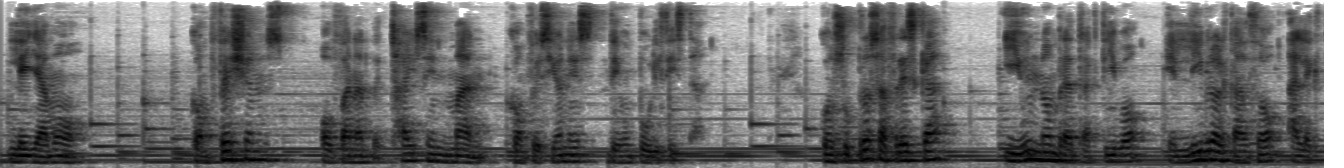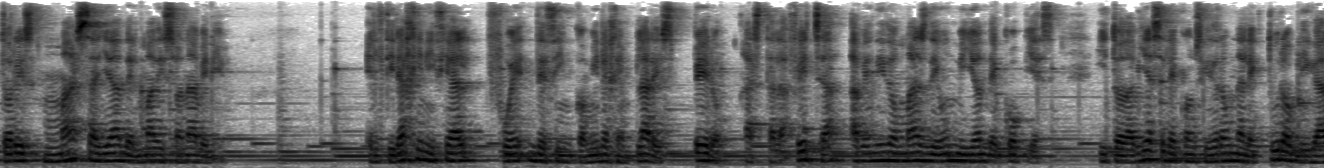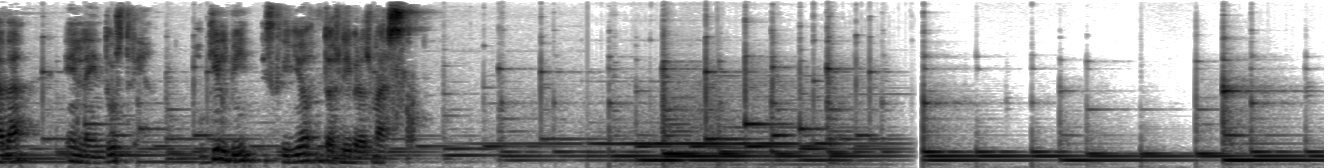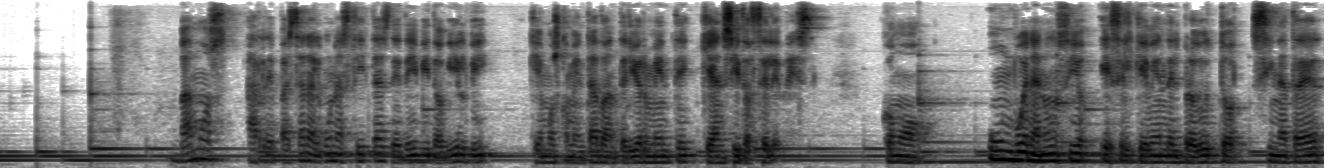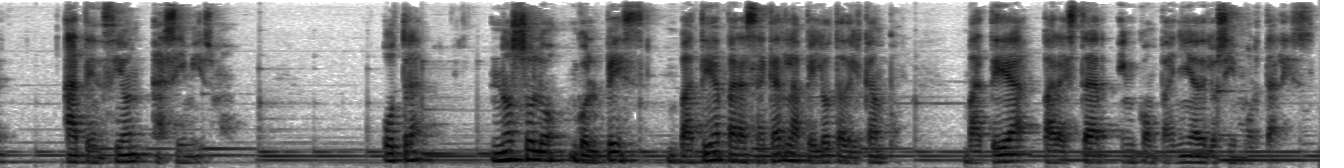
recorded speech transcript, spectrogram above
le llamó Confessions of an Advertising Man, Confesiones de un publicista. Con su prosa fresca y un nombre atractivo, el libro alcanzó a lectores más allá del Madison Avenue el tiraje inicial fue de 5.000 ejemplares, pero hasta la fecha ha vendido más de un millón de copias y todavía se le considera una lectura obligada en la industria. Gilby escribió dos libros más. Repasar algunas citas de David Ogilvy que hemos comentado anteriormente que han sido célebres, como un buen anuncio es el que vende el producto sin atraer atención a sí mismo. Otra, no solo golpes, batea para sacar la pelota del campo, batea para estar en compañía de los inmortales.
